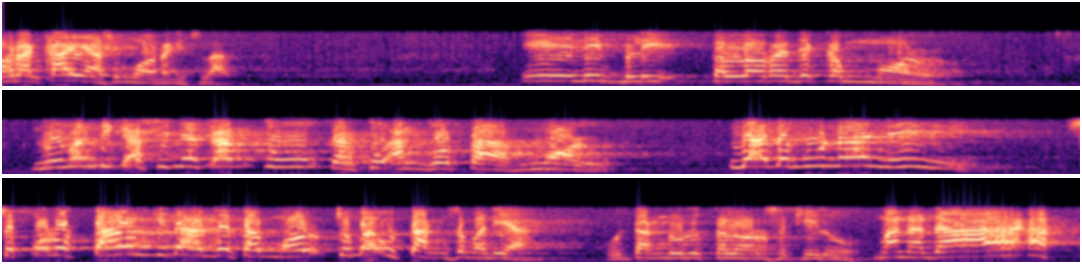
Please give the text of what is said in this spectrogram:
Orang kaya semua orang Islam. Ini beli telur aja ke mall. Memang dikasihnya kartu, kartu anggota mall. Nggak ada gunanya ini. Sepuluh tahun kita anggota mall, coba utang sama dia. Utang dulu telur sekilo. Mana dapat?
